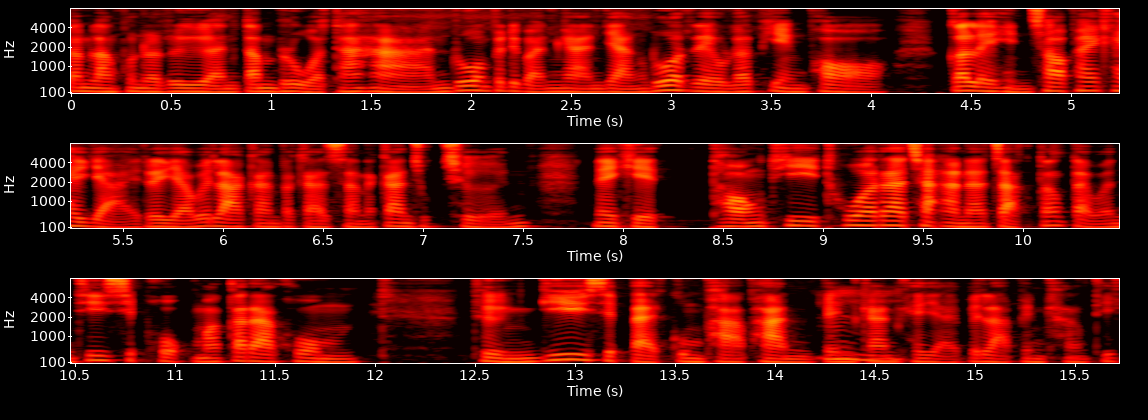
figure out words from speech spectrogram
กำลังพลเรือน ตำรวจทหาร ร่วมปฏิบัติงานอย่างรวดเร็วและเพียงพอ ก็เลยเห็นชอบให้ขยายระยะเวลาการประกาศสถานการณ์ฉุกเฉิน ในเขตท้องที่ทั่วราชอาณาจักรตั้งแต่วันที่ 16 มกราคม ถึง 28 กุมภาพันธ์ เป็นการขยายเวลาเป็นครั้งที่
